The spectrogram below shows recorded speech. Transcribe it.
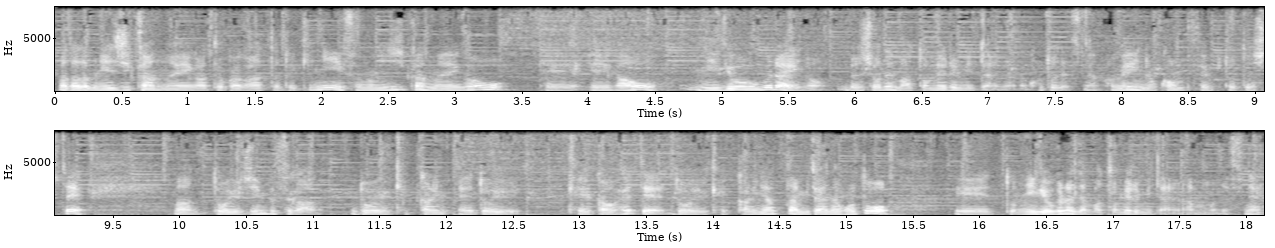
まあ、例えば2時間の映画とかがあった時にその2時間の映画を、えー映画を2行ぐらいの文章でまとめるみたいなことですね、まあ、メインのコンセプトとして、まあ、どういう人物がどういう結果に、えーどういう経過を経てどういう結果になったみたいなことを、えー、と2行ぐらいでまとめるみたいなものですね。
